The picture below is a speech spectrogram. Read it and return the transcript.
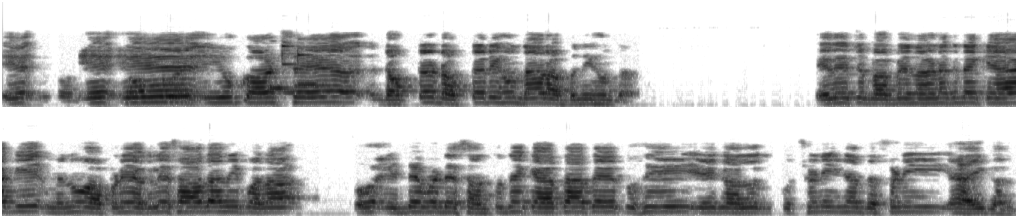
ਇਹ ਇਹ you can't say doctor doctor ਹੀ ਹੁੰਦਾ ਰੱਬ ਨਹੀਂ ਹੁੰਦਾ। ਇਹਦੇ ਚ ਬਾਬੇ ਨਾਨਕ ਨੇ ਕਿਹਾ ਕਿ ਮੈਨੂੰ ਆਪਣੇ ਅਗਲੇ ਸਾਹ ਦਾ ਨਹੀਂ ਪਤਾ ਉਹ ਏਡੇ ਵੱਡੇ ਸੰਤ ਨੇ ਕਹਿਤਾ ਤੇ ਤੁਸੀਂ ਇਹ ਗੱਲ ਪੁੱਛਣੀ ਜਾਂ ਦੱਸਣੀ ਹੈ ਹੀ ਗੱਲ।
